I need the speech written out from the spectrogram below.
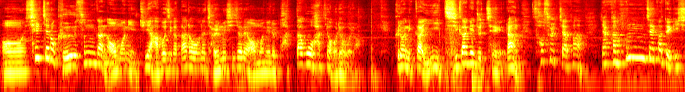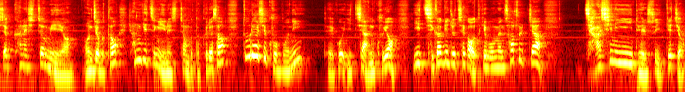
어 실제로 그 순간 어머니 뒤에 아버지가 따라오는 젊은 시절의 어머니를 봤다고 하기 어려워요. 그러니까 이 지각의 주체랑 서술자가 약간 혼재가 되기 시작하는 시점이에요. 언제부터? 현기증이 있는 시점부터. 그래서 뚜렷이 구분이 되고 있지 않고요. 이 지각의 주체가 어떻게 보면 서술자 자신이 될 수 있겠죠.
